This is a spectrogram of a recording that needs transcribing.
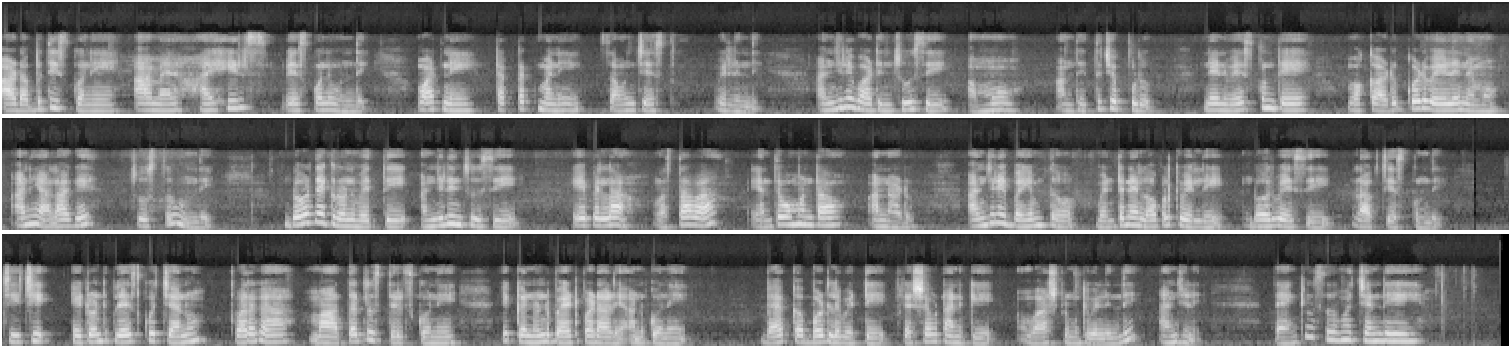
ఆ డబ్బు తీసుకొని ఆమె హై హీల్స్ వేసుకొని ఉంది. వాటిని టక్ టక్ మని సౌండ్ చేస్తూ వెళ్ళింది. అంజలి వాటిని చూసి అమ్మో అంత ఎత్తు చెప్పుడు నేను వేసుకుంటే ఒక్క అడుగు కూడా వేయలేనేమో అని అలాగే చూస్తూ ఉంది. డోర్ దగ్గర ఉన్న వ్యక్తి అంజలిని చూసి ఏ పిల్ల వస్తావా? ఎంత ఇవ్వమంటావు? అన్నాడు. అంజలి భయంతో వెంటనే లోపలికి వెళ్ళి డోర్ వేసి లాక్ చేసుకుంది. చీచి ఎటువంటి ప్లేస్కి వచ్చాను త్వరగా మా అత్తట్లు తెలుసుకొని ఇక్కడ నుండి బయటపడాలి అనుకొని బ్యాగ్ కబోర్డ్లో పెట్టి ఫ్రెష్ అవ్వటానికి వాష్రూమ్కి వెళ్ళింది Anjali. Thank you so much అండి.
